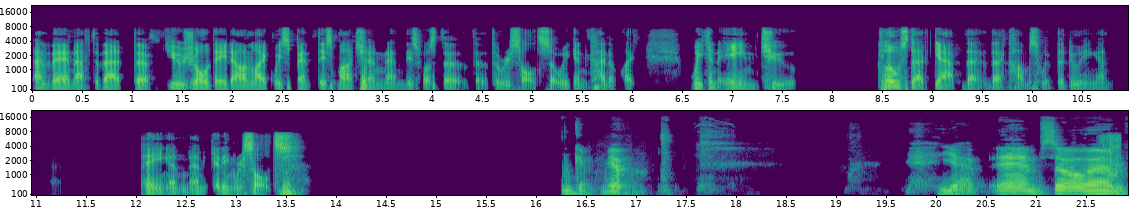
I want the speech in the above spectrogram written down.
And then after that the usual data on like we spent this much and and this was the the, the results so we can kind of like we can aim to close that gap that that comes with the doing and paying and, and getting results Okay. Yep. Yeah. Um, so um,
